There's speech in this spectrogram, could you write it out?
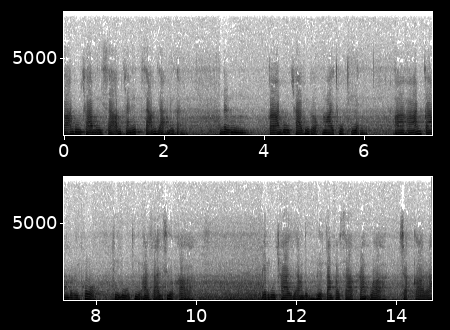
การบูชามีสามชนิดสามอย่างด้วยกันหนึ่งการบูชาด้วยดอกไม้ทูบเทียน อาหารการบริโภค ที่อยู่ที่อาศัยเสื้อผ้าเป็นบูชาอย่างหนึ่งเรียกตามภาษาพระว่าสักการะ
